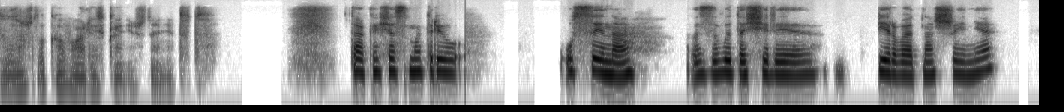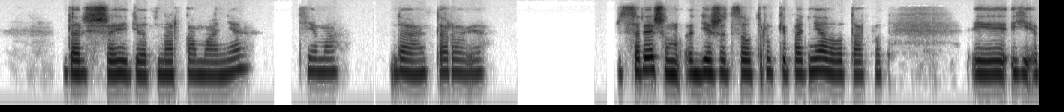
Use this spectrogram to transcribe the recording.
зашлаковались, конечно, они тут. Так, я сейчас смотрю, у сына вытащили первое отношение. Дальше идет наркомания тема. Да, здоровье. Представляешь, он держится, вот руки поднял вот так вот. И, и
